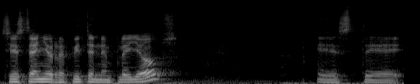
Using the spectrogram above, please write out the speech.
si este año repiten en playoffs. Este,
